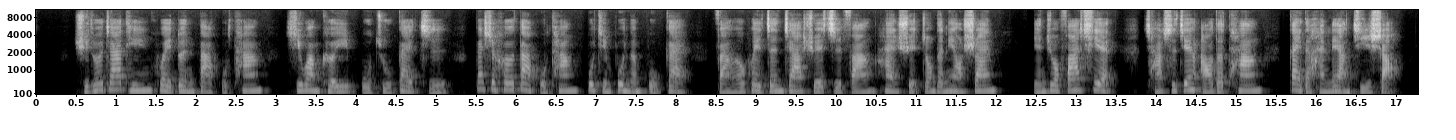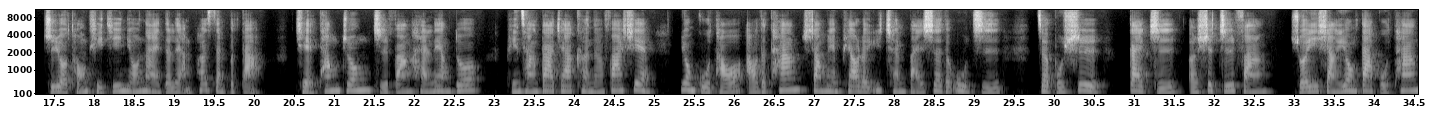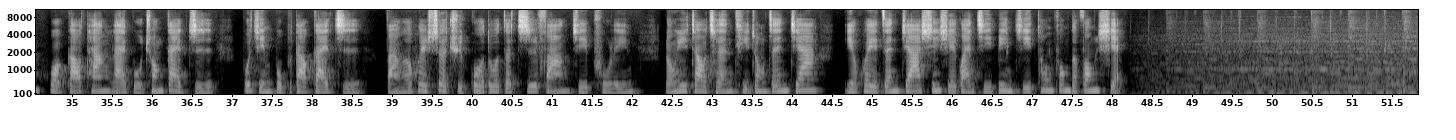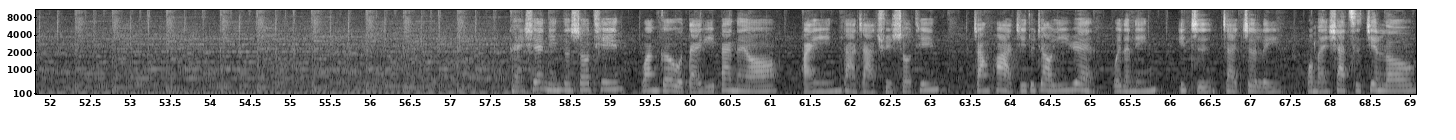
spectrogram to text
许多家庭会炖大骨汤，希望可以补足钙质，但是喝大骨汤不仅不能补钙，反而会增加血脂肪和血中的尿酸。研究发现，长时间熬的汤，钙的含量极少，只有同体积牛奶的两 percent 不到，且汤中脂肪含量多。平常大家可能发现。用骨头熬的汤，上面飘了一层白色的物质，这不是钙质，而是脂肪。所以想用大骨汤或高汤来补充钙质，不仅补不到钙质，反而会摄取过多的脂肪及普林，容易造成体重增加，也会增加心血管疾病及痛风的风险。感谢您的收听，湾哥有带一半的哦，欢迎大家去收听彰化基督教医院，为了您一直在这里，我们下次见喽。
